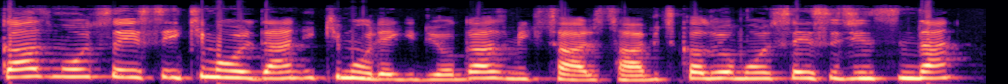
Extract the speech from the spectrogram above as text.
gaz mol sayısı 2 mol'den 2 mol'e gidiyor. Gaz miktarı sabit kalıyor mol sayısı cinsinden.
